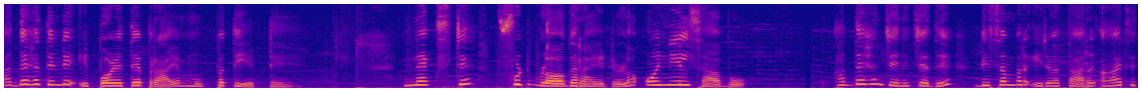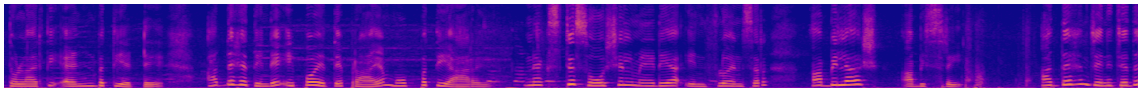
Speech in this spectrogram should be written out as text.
അദ്ദേഹത്തിന്റെ ഇപ്പോഴത്തെ പ്രായം മുപ്പത്തിയെട്ട്. നെക്സ്റ്റ് ഫുഡ് വ്ളോഗറായിട്ടുള്ള ഒനീൽ സാബു. അദ്ദേഹം ജനിച്ചത് ഡിസംബർ ഇരുപത്തി ആറ് ആയിരത്തി തൊള്ളായിരത്തി എൺപത്തിയെട്ട് അദ്ദേഹത്തിന്റെ ഇപ്പോഴത്തെ പ്രായം മുപ്പത്തിയാറ്. Next social media influencer Abhilash Abhisree. അദ്ദേഹം ജനിച്ചത്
